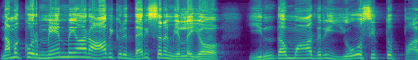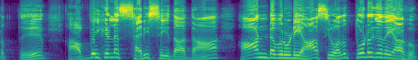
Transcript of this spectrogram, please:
நமக்கு ஒரு மேன்மையான ஆவிக்குரிய தரிசனம் இல்லையோ இந்த மாதிரி யோசித்து பார்த்து அவைகளை சரி செய்தாதான் ஆண்டவருடைய ஆசீர்வாதம் தொடர்கதையாகும்.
